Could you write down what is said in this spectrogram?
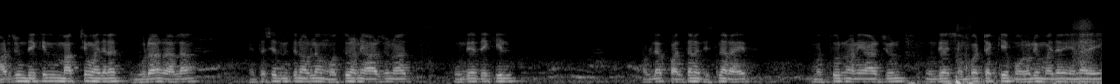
अर्जुन देखील मागच्या मैदानात गुडाळ राहिला. तसेच मित्रांनो आपला मथुर आणि अर्जुन आज उद्या देखील आपल्या पालताना दिसणार आहेत. मथुर आणि अर्जुन उद्या शंभर टक्के बोनवली मैदान येणार आहे.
